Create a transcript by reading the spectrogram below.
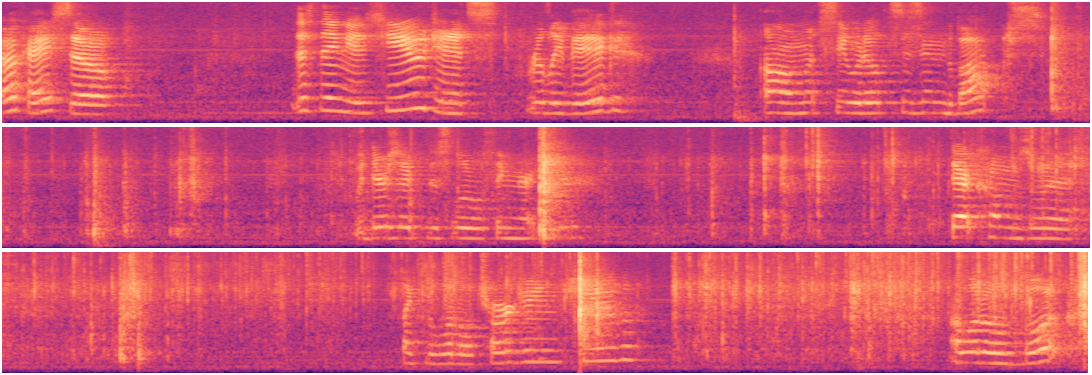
Okay, so this thing is huge and it's really big. Um, let's see what else is in the box. Wait, there's like this little thing right here. That comes with like the little charging cube, a little book,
